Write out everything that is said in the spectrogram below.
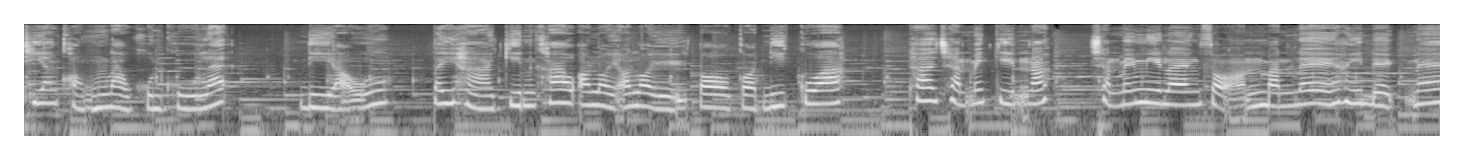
เที่ยงของเหล่าคุณครูและ เดี๋ยวไปหากินข้าวอร่อยอร่อยต่อก่อนดีกว่า ถ้าฉันไม่กินนะ ฉันไม่มีแรงสอนบัลเล่ให้เด็กแน่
